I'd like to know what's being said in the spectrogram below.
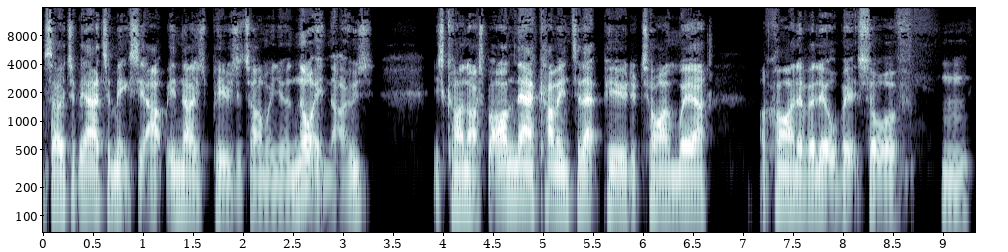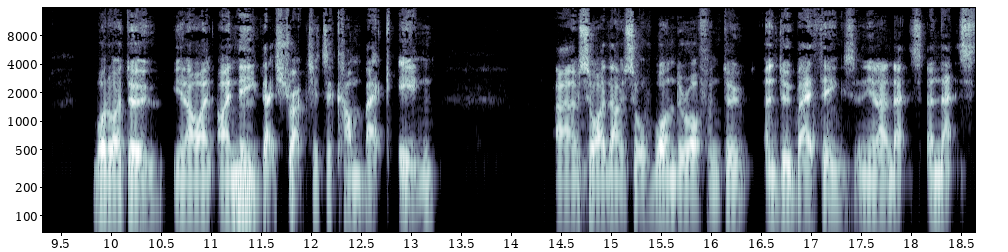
So to be able to mix it up in those periods of time when you're not in those is kind of nice. But I'm now coming to that period of time where I kind of a little bit sort of, hmm, what do I do? You know, I, I need that structure to come back in um, so I don't sort of wander off and do and do bad things. And you know, and that's and that's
